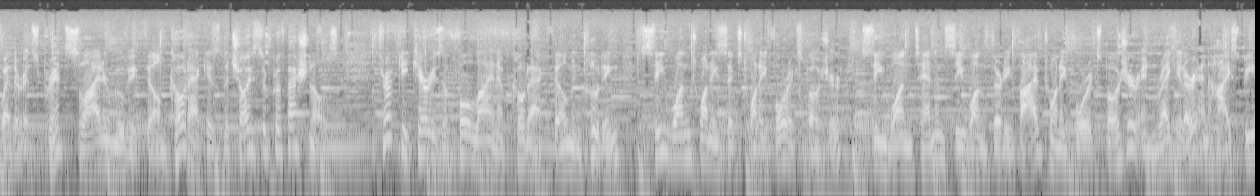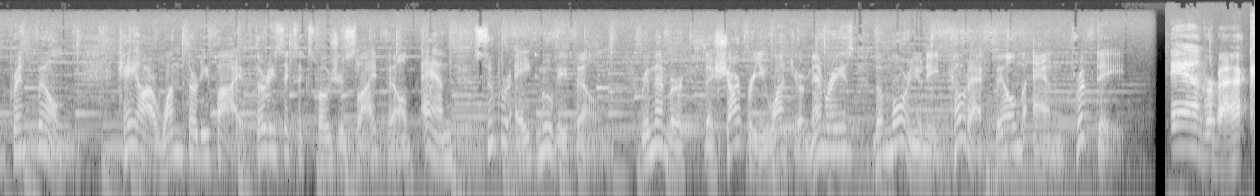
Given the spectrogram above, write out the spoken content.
Whether it's print, slide, or movie film, Kodak is the choice of professionals. Thrifty carries a full line of Kodak film, including C12624 exposure, C110 and C135 24 exposure in regular and high-speed print film, KR135 36 exposure slide film, and Super 8 movie film. Remember, the sharper you want your memories, the more you need Kodak film and Thrifty. And we're back.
